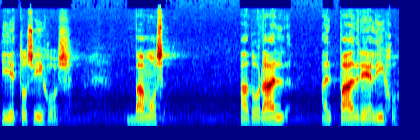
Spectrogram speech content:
y estos hijos, vamos a adorar al Padre y al Hijo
